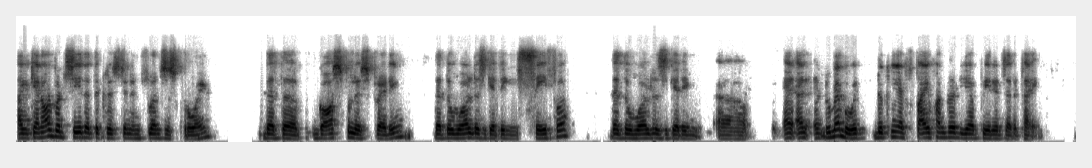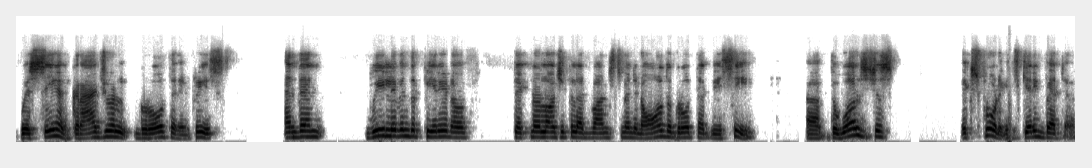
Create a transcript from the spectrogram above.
I cannot but see that the Christian influence is growing, that the gospel is spreading, that the world is getting safer, that the world is getting. Uh, and, and remember, we're looking at 500 year periods at a time. We're seeing a gradual growth and increase. And then we live in the period of technological advancement and all the growth that we see. Uh, the world's just exploding. It's getting better.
